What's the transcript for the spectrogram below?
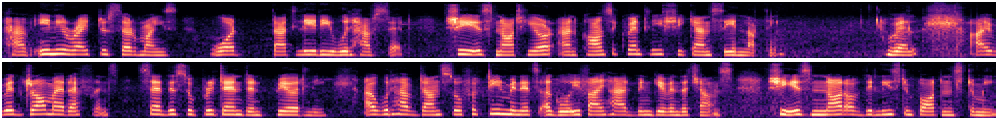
have any right to surmise what that lady would have said. She is not here, and consequently she can say nothing. Well, I withdraw my reference said the superintendent wearily. I would have done so fifteen minutes ago if I had been given the chance. She is not of the least importance to me.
